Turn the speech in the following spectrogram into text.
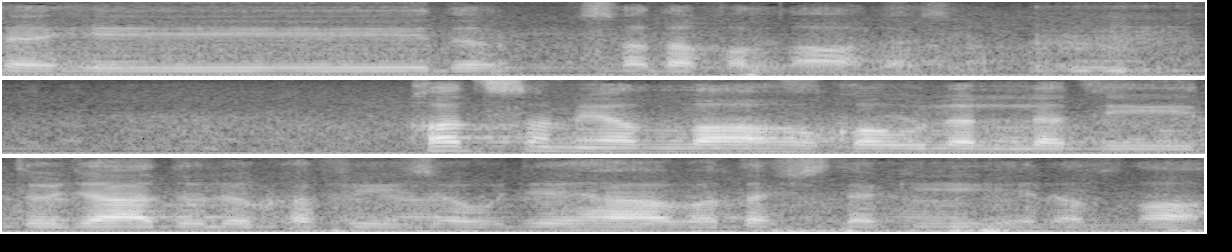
شهيد صدق الله العظيم. قد سمع الله قول التي تجادلك في زوجها وتشتكي إلى الله.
